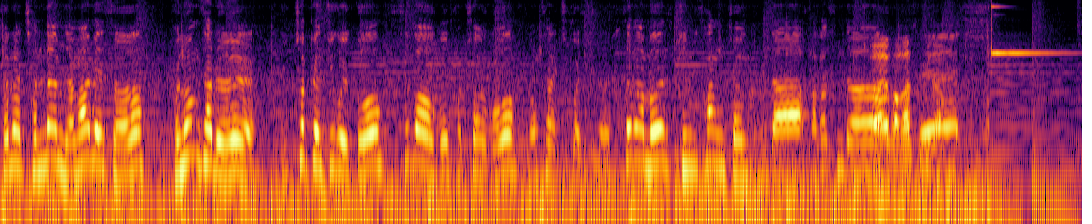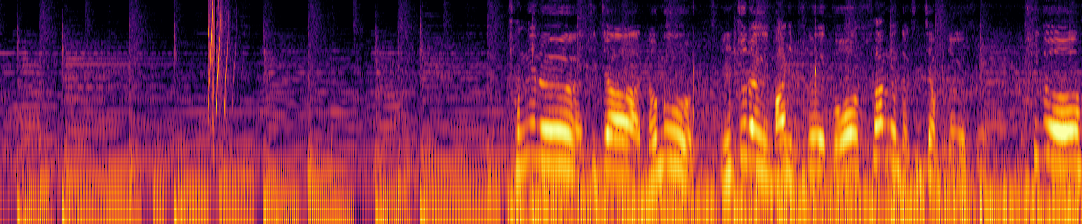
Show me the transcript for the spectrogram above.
저는 전남 영암에서 벼농사를 6천평 지고 있고 수박하고 고추하고 농사를 짓고 있습니다. 성함은 김상정입니다. 반갑습니다. 아, 반갑습니다. 네. 작년은 진짜 너무 일조량이 많이 부족했고 수확량도 진짜 부족했어요. 키도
